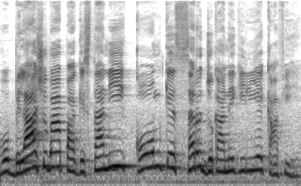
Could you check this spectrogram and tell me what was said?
वो बिलाशुबा पाकिस्तानी कौम के सर झुकाने के लिए काफ़ी है।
